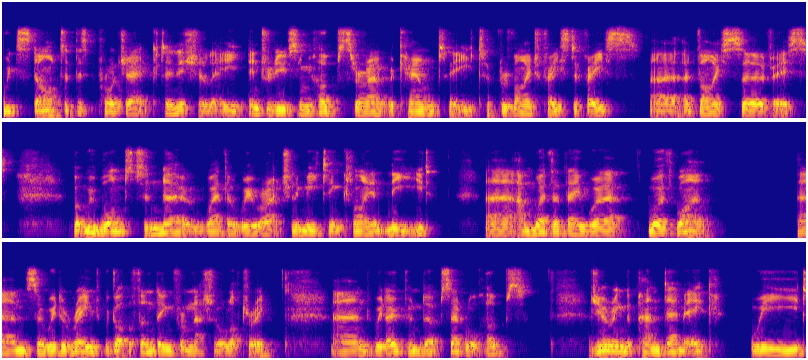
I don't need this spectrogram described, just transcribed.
We'd started this project initially introducing hubs throughout the county to provide face-to-face uh, advice service, but we wanted to know whether we were actually meeting client need uh, and whether they were worthwhile. Um, so we'd arranged, we got the funding from National Lottery, and we'd opened up several hubs. During the pandemic, we'd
